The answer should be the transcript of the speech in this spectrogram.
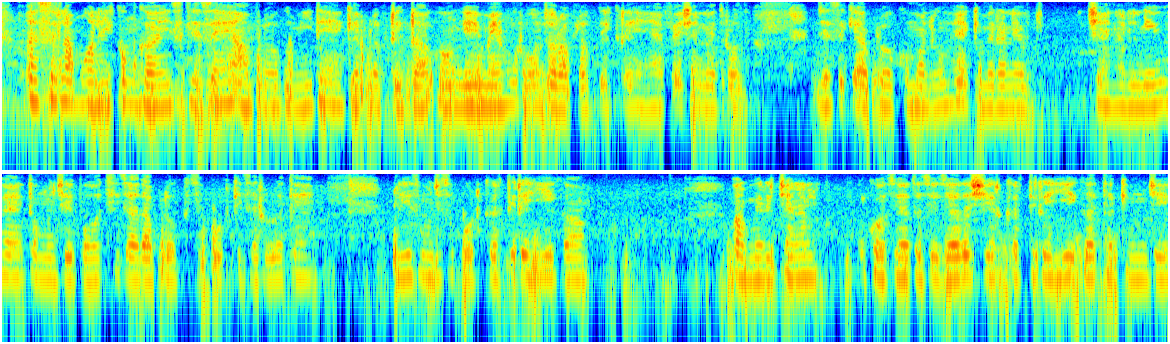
असलकुम गाइस कैसे हैं आप लोग? उम्मीद है कि आप लोग ठीक ठाक होंगे। मैं हूँ रोज़ और आप लोग देख रहे हैं फ़ैशन विद रोज़ जैसे कि आप लोगों को मालूम है कि मेरा न्यू चैनल न्यू है तो मुझे बहुत ही ज़्यादा आप लोग की सपोर्ट की ज़रूरत है। प्लीज़ मुझे सपोर्ट करते रहिएगा। और मेरे चैनल को ज़्यादा से ज़्यादा शेयर करते रहिएगा, ताकि मुझे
